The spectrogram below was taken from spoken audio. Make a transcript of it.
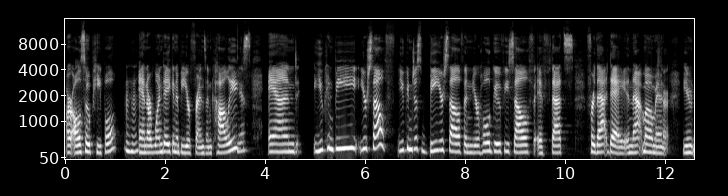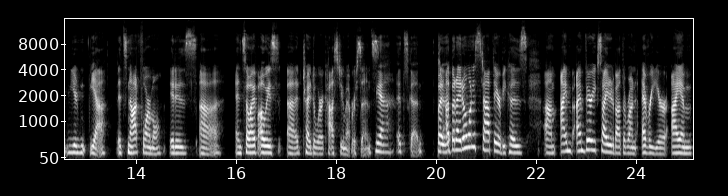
are also people mm-hmm. and are one day going to be your friends and colleagues yeah. and you can be yourself. You can just be yourself and your whole goofy self if that's for that day in that moment. Sure. You you yeah, it's not formal. It is uh and so I've always uh tried to wear a costume ever since. Yeah, it's good. But uh, but I don't want to stop there because um I'm I'm very excited about the run every year. I am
